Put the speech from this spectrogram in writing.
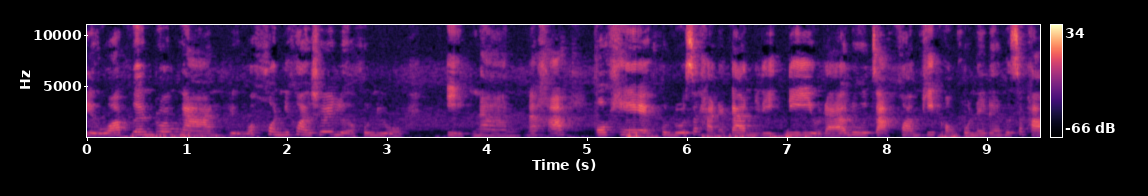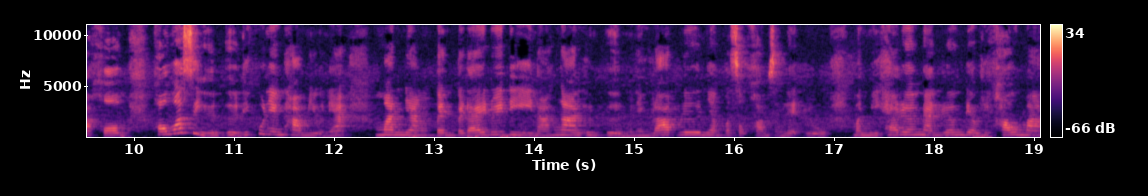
หรือว่าเพื่อนร่วมงาน หรือว่าคนที่คอยช่วยเหลือคุณอยู่อีกนานนะคะ โอเค คุณรู้สถานการณ์ดีดีอยู่แล้วดูจากความคิดของคุณในเดือนพฤษภาคม เพราะว่าสิ่งอื่น ๆ ที่คุณยังทำอยู่เนี่ย มันยังเป็นไปได้ด้วยดีนะ งานอื่น ๆ มันยังราบรื่นยังประสบความสำเร็จอยู่ มันมีแค่เรื่องนั้นเรื่องเดียวที่เข้ามา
